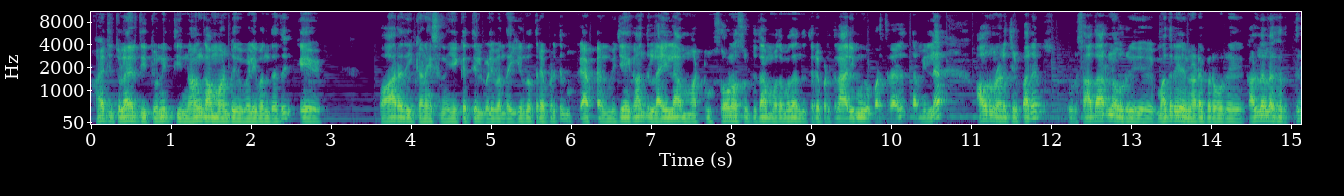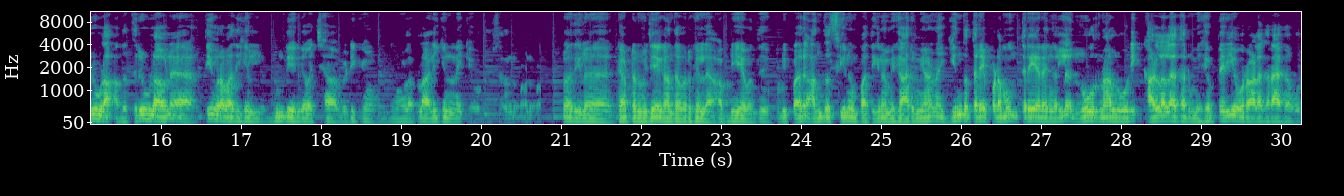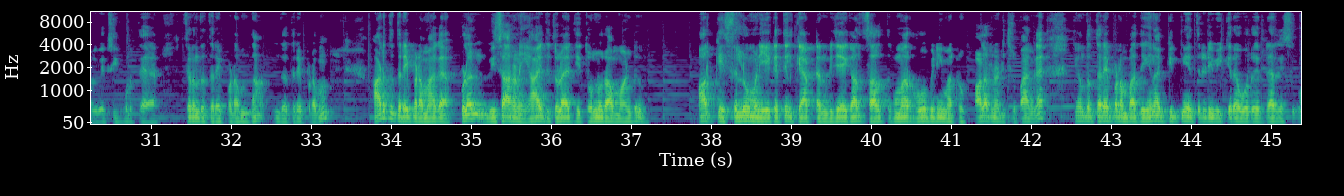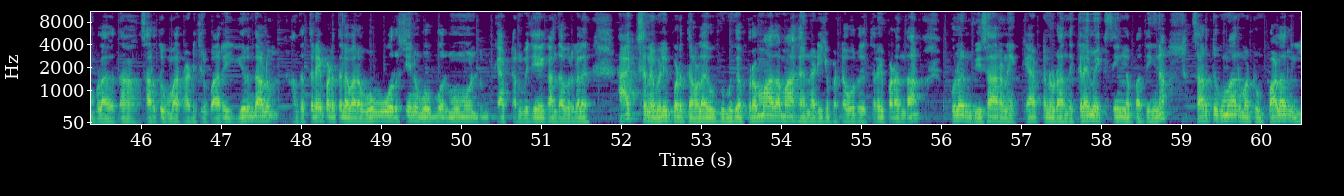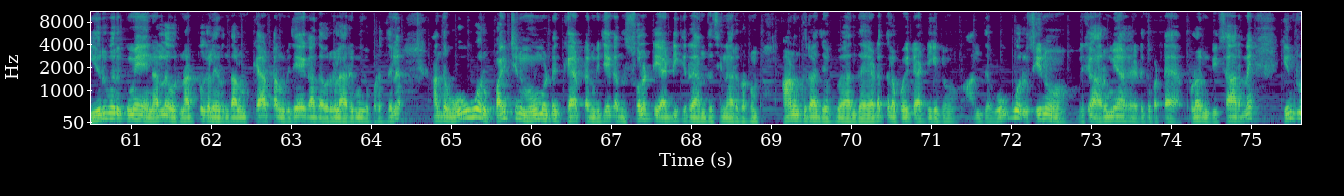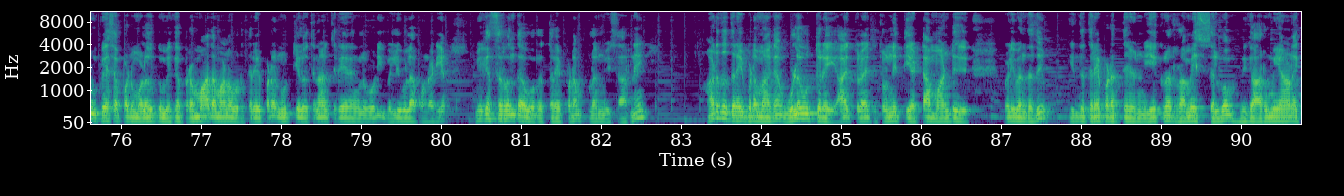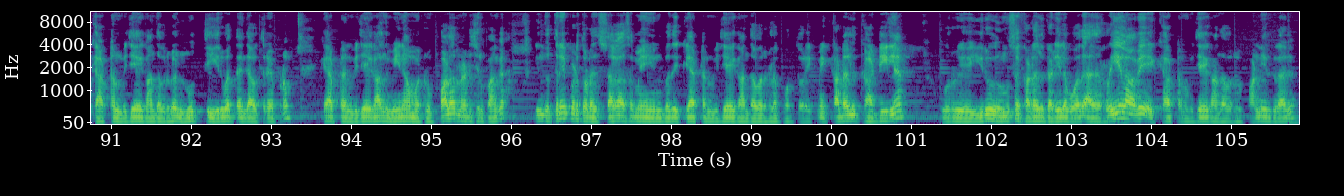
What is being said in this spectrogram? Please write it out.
ஆயிரத்தி தொள்ளாயிரத்தி தொண்ணூற்றி நான்காம் ஆண்டு வெளிவந்தது. கே. பாரதி கணேசன் இயக்கத்தில் வெளிவந்த இந்த திரைப்படத்தில் கேப்டன் விஜயகாந்த் லைலா மற்றும் சோனா சுட்டு தான் முத முத இந்த திரைப்படத்தில் அறிமுகப்படுத்துறாரு. தமிழில் அவரும் நடிச்சிருப்பாரு. ஒரு சாதாரண ஒரு மதுரையில் நடைபெற ஒரு கள்ளழகர் திருவிழா அந்த திருவிழாவில் தீவிரவாதிகள் குண்டு எங்கே வச்சா வெடிக்கும் இவங்களப்பெல்லாம் அழிக்கணும்னு நினைக்க ஒரு சிறந்த படம் அதில் கேப்டன் விஜயகாந்த் அவர்கள் அப்படியே வந்து பிடிப்பார் அந்த சீனும் பார்த்தீங்கன்னா மிக அருமையான இந்த திரைப்படமும் திரையரங்கில் நூறு நாள் ஓடி கள்ளழகர் மிகப்பெரிய ஒரு அழகராக ஒரு வெற்றி கொடுத்த சிறந்த திரைப்படம் தான் இந்த திரைப்படமும். அடுத்த திரைப்படமாக புலன் விசாரணை ஆயிரத்தி தொள்ளாயிரத்தி தொண்ணூறாம் ஆண்டு ஆர்கே செல்வமணி இயக்கத்தில் கேப்டன் விஜயகாந்த் சரத்குமார் ரூபினி மற்றும் பலர் நடிச்சிருப்பாங்க. இந்த திரைப்படம் பார்த்தீங்கன்னா கிட்னியை திருடி விற்கிற ஒரு டேரக்டர் கும்பலாக தான் சரத்குமார் நடிச்சிருப்பார். இருந்தாலும் அந்த திரைப்படத்தில் வர ஒவ்வொரு சீனும் ஒவ்வொரு மூமெண்ட்டும் கேப்டன் விஜயகாந்த் அவர்களை ஆக்ஷனை வெளிப்படுத்தும் அளவுக்கு மிக பிரமாதமாக நடிக்கப்பட்ட ஒரு திரைப்படம் தான் புலன் விசாரணை. கேப்டனோட அந்த கிளைமேக்ஸ் சீனில் பார்த்தீங்கன்னா சரத்குமார் மற்றும் பலர் இருவருக்குமே நல்ல ஒரு நட்புகள் இருந்தாலும் கேப்டன் விஜயகாந்த் அவர்கள் அறிமுகப்படுத்தல. அந்த ஒவ்வொரு பயிற்சியின் மூமெண்ட்டும் கேப்டன் விஜயகாந்த் சுழட்டி அடிக்கிற அந்த சீனாக இருக்கட்டும் ஆனந்த்ராஜ் அந்த இடத்துல போயிட்டு அடிக்கட்டும் அந்த ஒவ்வொரு சீனும் மிக அருமையாக எடுக்கப்பட்ட புலன் விசாரணை. இன்றும் பேசப்படும் அளவுக்கு மிக பிரமாதமான ஒரு திரைப்படம் நூற்றி எழுபத்தி நாலு திரையரங்கில் ஓடி வெள்ளி விழா கொண்டாடிய மிக சிறந்த ஒரு திரைப்படம் புலன் விசாரணை. அடுத்த திரைப்படமாக உளவுத்துறை ஆயிரத்தி தொள்ளாயிரத்தி தொண்ணூற்றி எட்டாம் ஆண்டு வெளிவந்தது. இந்த திரைப்படத்தின் இயக்குனர் ரமேஷ் செல்வம் மிக அருமையான கேப்டன் விஜயகாந்த் அவர்கள் நூற்றி இருபத்தஞ்சாவது திரைப்படம். கேப்டன் விஜயகாந்த் மீனா மற்றும் பலர் நடிச்சிருப்பாங்க. இந்த திரைப்படத்தோட சகாசமயம் என்பது கேப்டன் விஜயகாந்த் அவர்களை பொறுத்த வரைக்குமே கடலுக்கு அடியில் ஒரு இருபது நிமிஷம் கடலுக்கு அடியில் போகுது. அது ரியலாகவே கேப்டன் விஜயகாந்த் அவர் பண்ணியிருக்கிறாரு.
